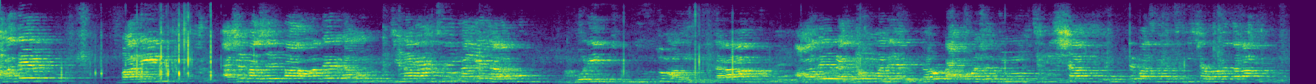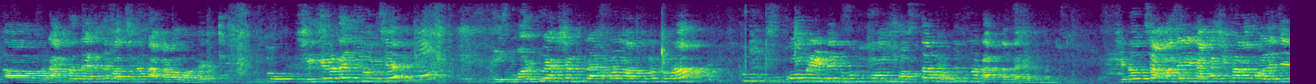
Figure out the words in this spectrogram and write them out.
আমাদের বাড়ির আশেপাশে বা আমাদের এমন চেনা পরিচিত থাকে, যারা খুব গরিব, দুস্থ মানুষ, তারা আমাদের একদম মানে ধরো টাকা পয়সার জন্য চিকিৎসা করতে পারছে না, চিকিৎসা অভাবে তারা দেখাতে পারছে না টাকার অভাবে। তো সেই জায়গাটায় কি হচ্ছে? এই কল টু অ্যাকশন প্ল্যাটফর্মের মাধ্যমে তোমরা খুব কম রেটে খুব কম সস্তার মধ্যে তোমরা ডাক্তার দেখাতে পারছ সেটা হচ্ছে আমাদের এই নাকাশিপাড়া কলেজে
